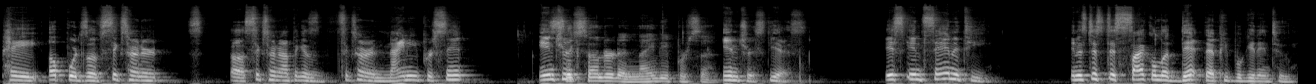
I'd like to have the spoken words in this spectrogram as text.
pay upwards of 600, uh, 600 I think it's 690 percent interest. 690%. Interest, yes, it's insanity, and it's just this cycle of debt that people get into.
